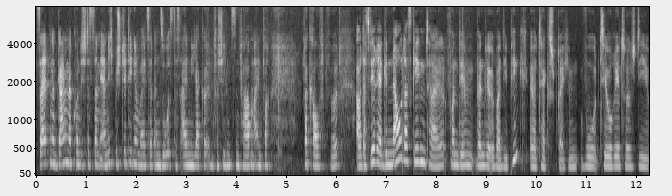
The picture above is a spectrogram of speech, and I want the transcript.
Seiten gegangen. Da konnte ich das dann eher nicht bestätigen, weil es ja dann so ist, dass eine Jacke in verschiedensten Farben einfach verkauft wird. Aber das wäre ja genau das Gegenteil von dem, wenn wir über die Pink-Tags sprechen, wo theoretisch die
